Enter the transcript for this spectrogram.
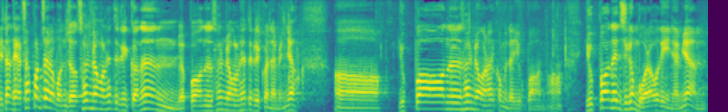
일단 제가 첫 번째로 먼저 설명을 해드릴 거는 몇 번을 설명을 해드릴 거냐면요. 어, 6번을 설명을 할 겁니다. 6번. 어, 6번에 지금 뭐라고 되어 있냐면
